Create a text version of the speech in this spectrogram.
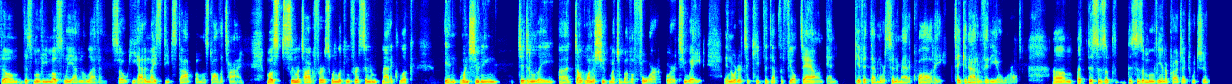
film, this movie, mostly at an 11. So he had a nice deep stop almost all the time. Most cinematographers, when looking for a cinematic look in when shooting digitally, uh, don't want to shoot much above a four or a two eight in order to keep the depth of field down and give it that more cinematic quality take it out of video world. Um, but this is a this is a movie and a project which, of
